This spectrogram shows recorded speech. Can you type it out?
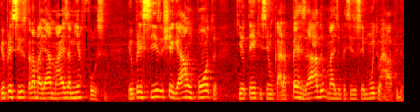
eu preciso trabalhar mais a minha força. Eu preciso chegar a um ponto que eu tenho que ser um cara pesado, mas eu preciso ser muito rápido.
